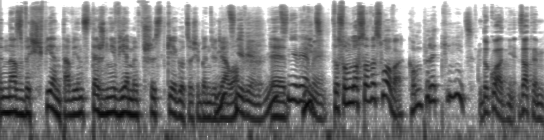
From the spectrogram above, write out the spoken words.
y, nazwy święta, więc też nie wiemy wszystkiego, co się będzie działo. nie wiemy, nic E, nie wiemy. Nic. To są losowe słowa, kompletnie nic. Dokładnie. Zatem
